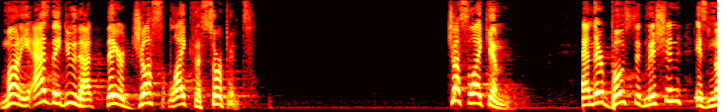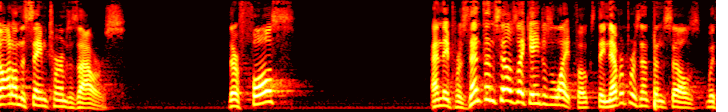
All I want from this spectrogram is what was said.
money, as they do that, they are just like the serpent. Just like him. And their boasted mission is not on the same terms as ours. They're false, and they present themselves like angels of light, folks. They never present themselves with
